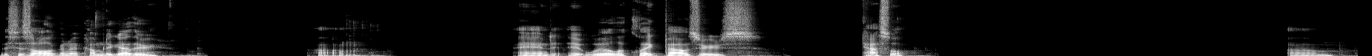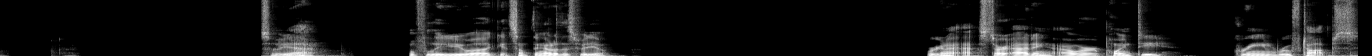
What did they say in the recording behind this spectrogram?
this is all going to come together. Um, and it will look like Bowser's castle. Um, so yeah, hopefully you uh, get something out of this video. We're going to start adding our pointy green rooftops.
